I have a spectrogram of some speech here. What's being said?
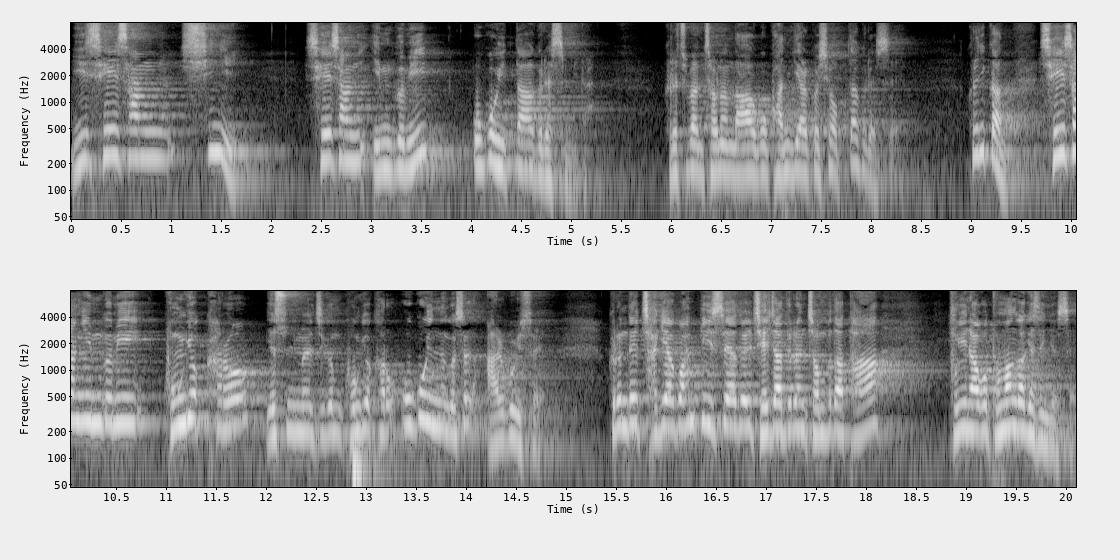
이 세상 신이 세상 임금이 오고 있다 그랬습니다. 그렇지만 저는 나하고 관계할 것이 없다 그랬어요. 그러니까 세상 임금이 공격하러 예수님을 지금 공격하러 오고 있는 것을 알고 있어요. 그런데 자기하고 함께 있어야 될 제자들은 전부 다, 다 부인하고 도망가게 생겼어요.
